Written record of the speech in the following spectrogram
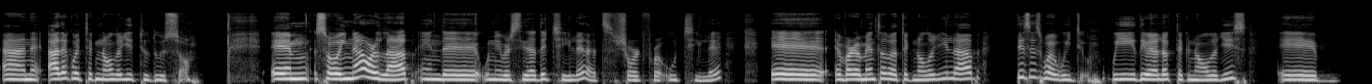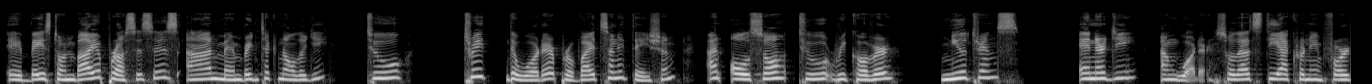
and adequate technology to do so. Um, so in our lab in the Universidad de Chile, that's short for UChile, uh, Environmental Biotechnology Lab, this is what we do. We develop technologies uh, uh, based on bioprocesses and membrane technology to treat the water, provide sanitation, and also to recover nutrients, energy, and water. So that's the acronym for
